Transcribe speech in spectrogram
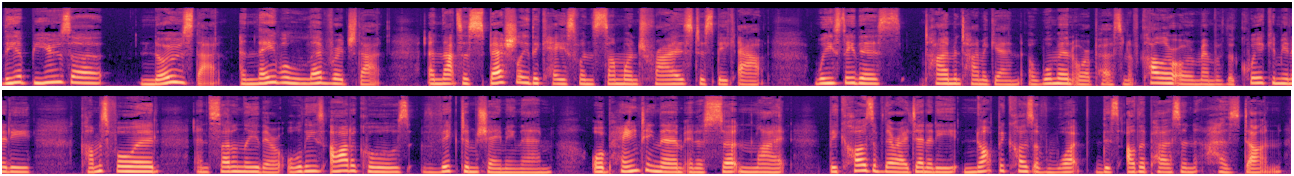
the abuser knows that and they will leverage that. And that's especially the case when someone tries to speak out. We see this time and time again. A woman or a person of color or a member of the queer community comes forward, and suddenly there are all these articles victim shaming them or painting them in a certain light because of their identity, not because of what this other person has done.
